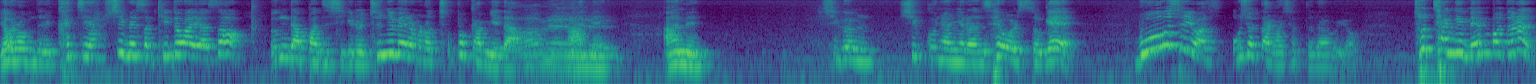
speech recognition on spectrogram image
여러분들이 같이 합심해서 기도하여서 응답 받으시기를 주님의 이름으로 축복합니다. 아멘. 아멘. 아멘. 지금 19년이라는 세월 속에 무엇이 와- 오셨다 가셨더라고요. 초창기 멤버들은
